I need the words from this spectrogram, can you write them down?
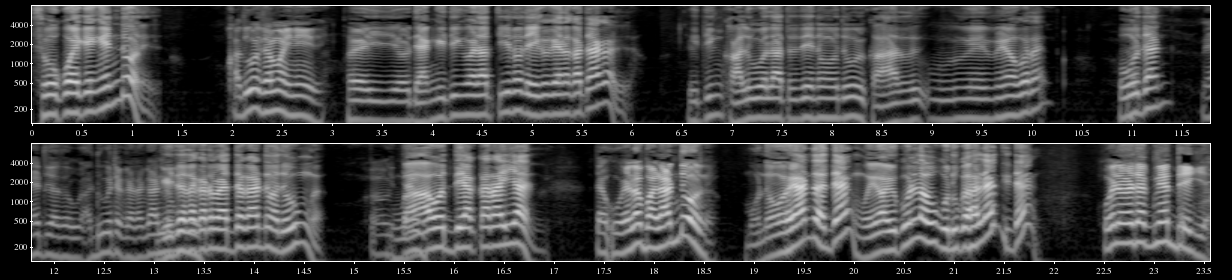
සෝකෝ එකෙන් එන්දෝනෙද කදුව තමයි නේද? හයෝ දැංගිටිං වැඩත් තියන ඒක ගැන කතා කරලා. ඉතින් කළුවලත දෙනෝදූ කාර මෙ කොරන් හෝදන් නැති අද අඩුවට කරගන්න ගෙදරකට වැද්දගන්න අද උන්ග වාවොත් දෙයක් කරයියන් හොයලා බලන්ද ඕන මොනෝහයන්ට දැන්? ඔය අයකුල්ල වූ ගුඩු ගහල ඇති දැන්. හොල වැඩක් නැද්දේ කිය?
